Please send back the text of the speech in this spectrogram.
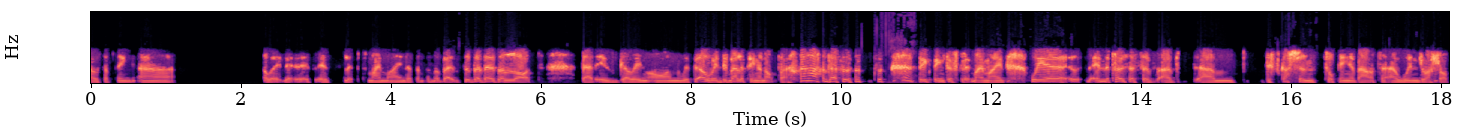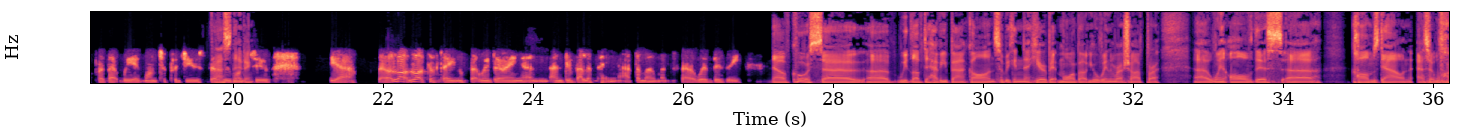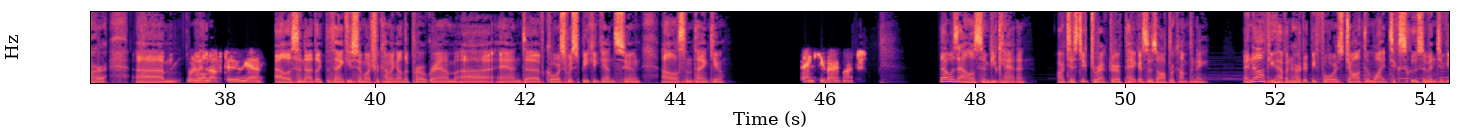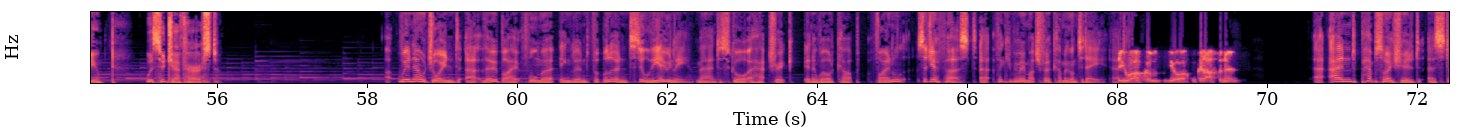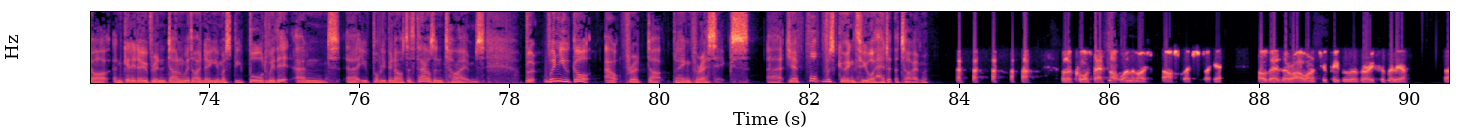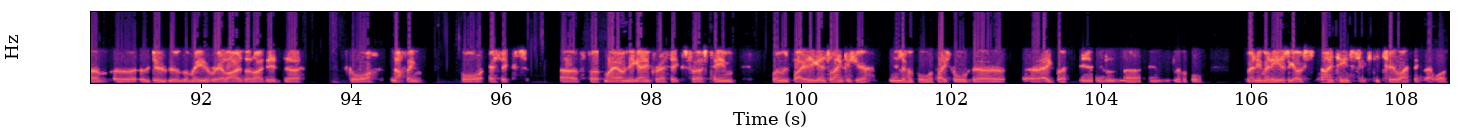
Oh, something. Uh, oh, it, it, it, slipped my mind at the moment. But, but there's a lot that is going on with, oh, we're developing an opera. That's a big thing to slip my mind. We're in the process of, of um, discussions talking about a Windrush opera that we want to produce. So we want to, yeah. So a lot, lots of things that we're doing and, and developing at the moment. So we're busy. Now, of course, uh, uh, we'd love to have you back on so we can hear a bit more about your Windrush opera uh, when all of this uh, calms down, as it were. Um, we well, would love to, yeah. Alison, I'd like to thank you so much for coming on the program. Uh, and uh, of course, we'll speak again soon. Alison, thank you. Thank you very much. That was Alison Buchanan, Artistic Director of Pegasus Opera Company. And now, if you haven't heard it before, is Jonathan White's exclusive interview with Sir Geoff Hurst. Uh, we're now joined, uh, though, by former England footballer and still the only man to score a hat trick in a World Cup final, Sir Geoff Hurst. Uh, thank you very much for coming on today. Uh, You're welcome. You're welcome. Good afternoon. Uh, and perhaps I should uh, start and get it over and done with. I know you must be bored with it, and you've probably been asked a thousand times. But when you got out for a duck playing for Essex, uh, Geoff, what was going through your head at the time? well, of course, that's not one of the most asked questions I get. Oh, there, there are one or two people who are very familiar um, who, do Google me, realise that I did uh, score nothing for Essex, uh, my only game for Essex first team when we played against Lancashire in Liverpool, a place called uh, uh Aigburth in, in, uh, in Liverpool, many, many years ago, 1962, I think that was.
